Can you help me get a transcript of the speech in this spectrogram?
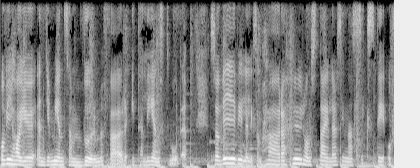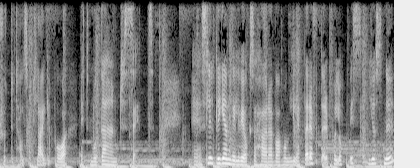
Och vi har ju en gemensam vurm för italienskt mode. Så vi ville liksom höra hur hon stylar sina 60 och 70-talsplagg på ett modernt sätt. Eh, slutligen vill vi också höra vad hon letar efter på loppis just nu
